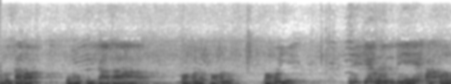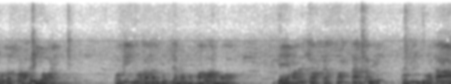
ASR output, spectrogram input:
তার অনুষ্ঠানৰ অমুক জায়গা মঙ্গলক মঙ্গলক গমইয়ে তুমি কে ধরে যদি মানে অনুমোদন করা দেই হয় কঠিন জীবদানের ফুল যাব সম্মানবার হ যে মানুষ সব তার সহিত কঠিন জীবদান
